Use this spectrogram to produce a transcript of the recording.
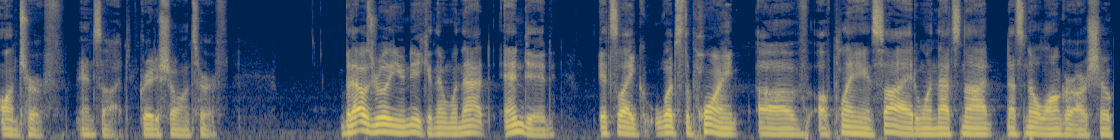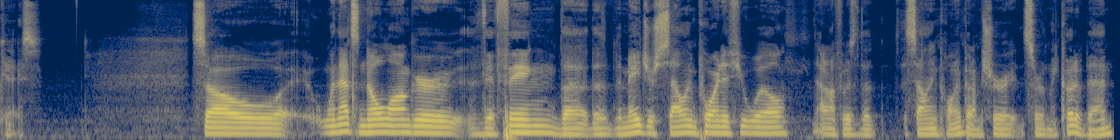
on turf inside. Greatest show on turf. But that was really unique. And then when that ended, it's like, what's the point of of playing inside when that's not that's no longer our showcase? So when that's no longer the thing, the, the the major selling point, if you will, I don't know if it was the, selling point, but I'm sure it certainly could have been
